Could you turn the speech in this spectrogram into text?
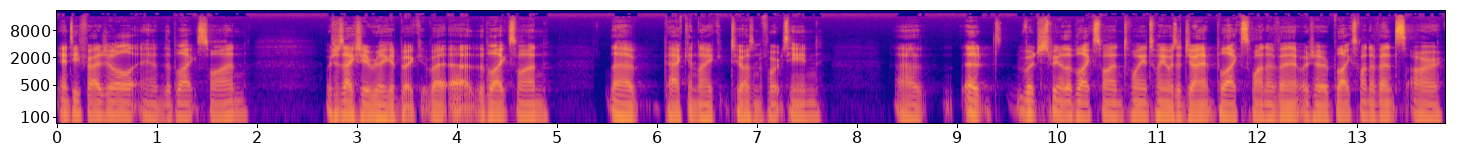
Anti-Fragile and The Black Swan, which is actually a really good book. But uh, The Black Swan, uh, back in like 2014. Uh, uh, which speaking of the Black Swan, 2020 was a giant Black Swan event, which are Black Swan events are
